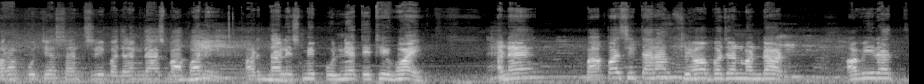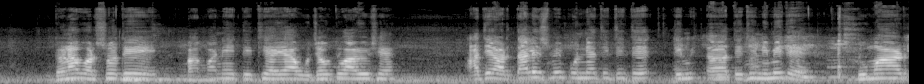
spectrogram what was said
પરમ પૂજ્ય સંત શ્રી બજરંગદાસ બાપાની અડતાલીસમી પુણ્યતિથિ હોય અને બાપા સીતારામ સેવા ભજન મંડળ અવિરત ઘણા વર્ષોથી બાપાની તિથિ અહીંયા ઉજવતું આવ્યું છે. આજે અડતાલીસમી પુણ્યતિથિ તિથિ નિમિત્તે ડુમાડ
